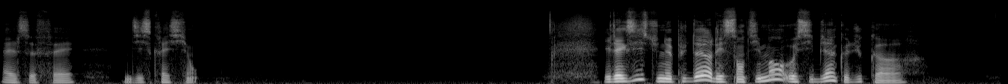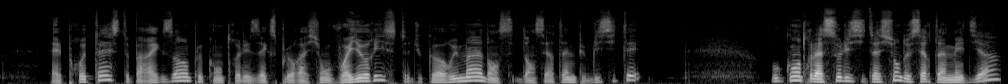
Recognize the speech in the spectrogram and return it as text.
Elle se fait discrétion. Il existe une pudeur des sentiments aussi bien que du corps. Elle proteste, par exemple, contre les explorations voyeuristes du corps humain dans, certaines publicités, ou contre la sollicitation de certains médias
